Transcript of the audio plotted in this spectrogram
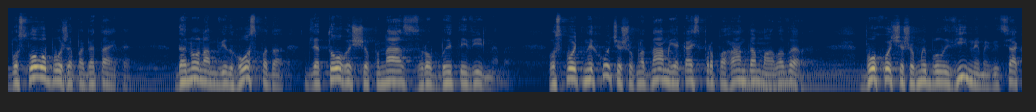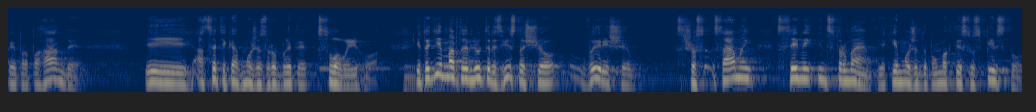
Бо Слово Боже, пам'ятайте, дано нам від Господа для того, щоб нас зробити вільними. Господь не хоче, щоб над нами якась пропаганда мала верх. Бог хоче, щоб ми були вільними від всякої пропаганди, і, а це тільки може зробити Слово Його. І тоді Мартин Лютер, звісно, що вирішив, що самий сильний інструмент, який може допомогти суспільству,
